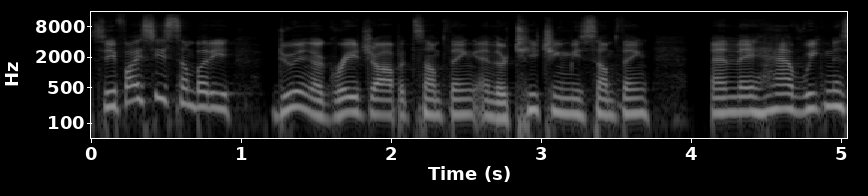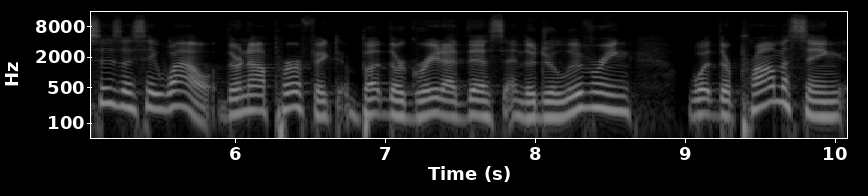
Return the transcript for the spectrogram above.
See, if I see somebody doing a great job at something and they're teaching me something and they have weaknesses, I say, wow, they're not perfect, but they're great at this and they're delivering what they're promising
